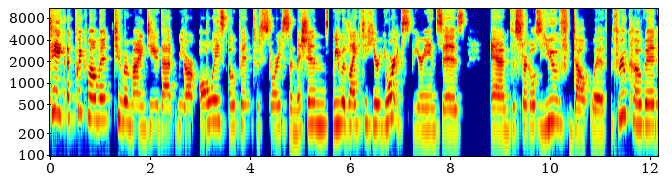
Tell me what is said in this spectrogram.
take a quick moment to remind you that we are always open to story submissions. We would like to hear your experiences and the struggles you've dealt with through COVID.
